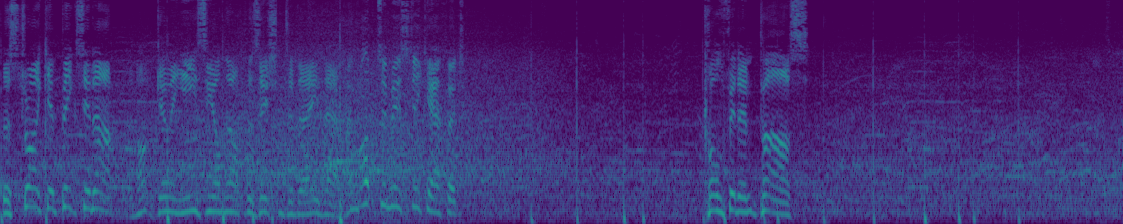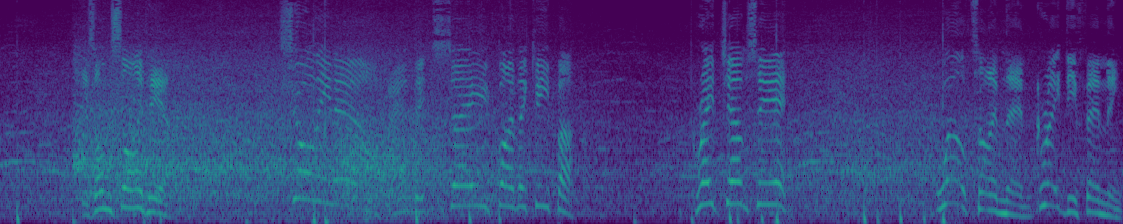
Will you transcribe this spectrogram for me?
The striker picks it up. They're not going easy on the opposition today. They're an optimistic effort. Confident pass. He's onside here. Surely now. And it's saved by the keeper. Great chance here. Well timed then. Great defending.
